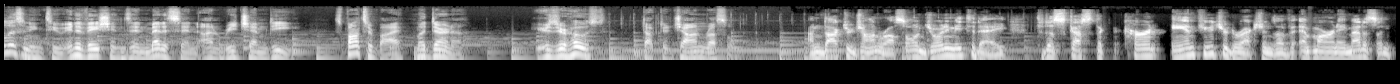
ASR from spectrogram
listening to Innovations in Medicine on ReachMD, sponsored by Moderna. Here's your host, Dr. John Russell. I'm Dr. John Russell, and joining me today to discuss the current and future directions of mRNA medicine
